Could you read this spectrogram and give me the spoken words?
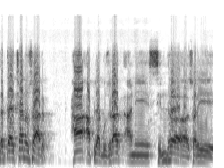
तर त्याच्यानुसार हा आपल्या गुजरात आणि सिंध सॉरी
